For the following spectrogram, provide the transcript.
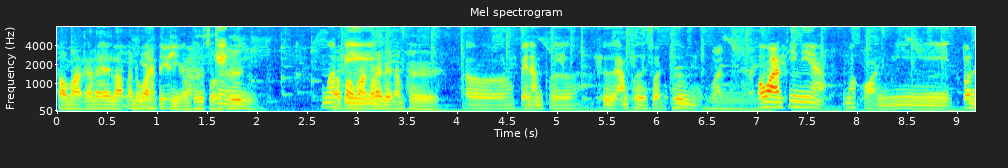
ต่อมาก็ได้รับอนุญาตให้ไปกิ่งอำเภอสวนเก่งพึ่ง เมื่อแล้วต่ปีอมาก็ได้เป็นอำเภอ เออเป็นอำเภอคืออำเภอสวนพึ่งอืมเพราะว่าที่เนี่ยเมื่อก่อนมีต้น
